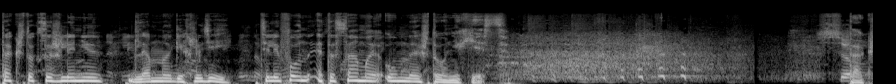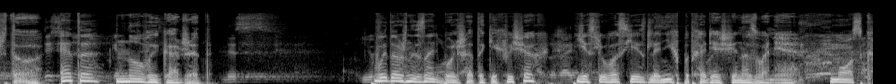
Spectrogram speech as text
Так что, к сожалению, для многих людей телефон — это самое умное, что у них есть. Так что это новый гаджет. Вы должны знать больше о таких вещах, если у вас есть для них подходящее название. Мозг.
